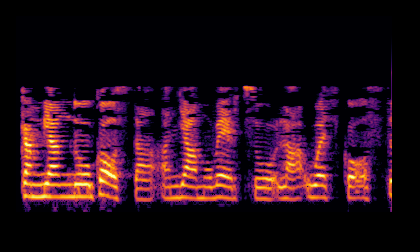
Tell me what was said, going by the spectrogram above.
Cambiando costa andiamo verso la West Coast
